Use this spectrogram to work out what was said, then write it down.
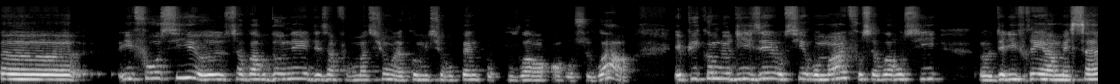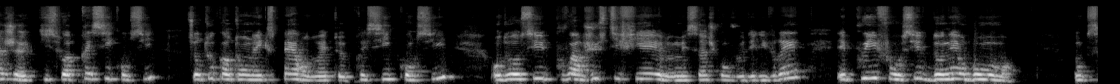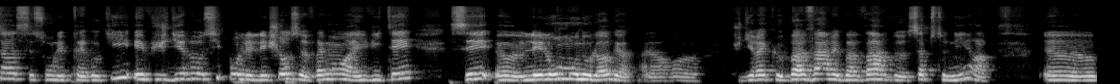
il faut aussi savoir donner des informations à la Commission européenne pour pouvoir en recevoir. Et puis, comme le disait aussi Romain, il faut savoir aussi euh, délivrer un message qui soit précis, concis. Surtout quand on est expert, on doit être précis, concis. On doit aussi pouvoir justifier le message qu'on veut délivrer. Et puis, il faut aussi le donner au bon moment. Donc ça, ce sont les prérequis. Et puis, je dirais aussi pour les, choses vraiment à éviter, c'est euh, les longs monologues. Alors, euh, je dirais que bavard et bavarde s'abstenir.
